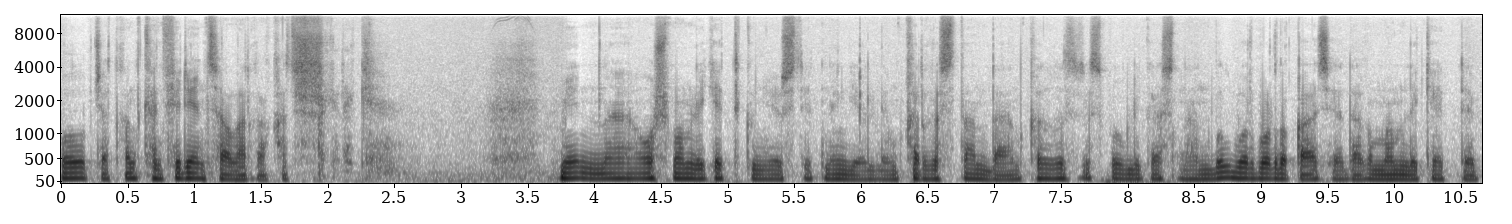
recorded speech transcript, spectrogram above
болуп жаткан конференцияларга катышыш керек. Мен ош мамлекеттик университетинен келдим кыргызстандан кыргыз республикасынан бул борбордук азиядагы мамлекет деп.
